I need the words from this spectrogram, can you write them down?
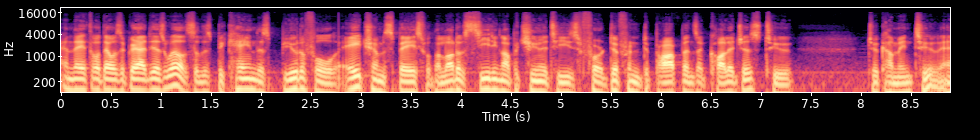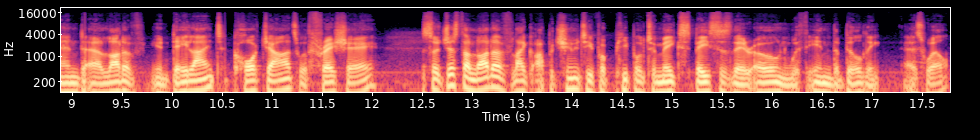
And they thought that was a great idea as well. So this became this beautiful atrium space with a lot of seating opportunities for different departments and colleges to to come into and a lot of you know, daylight, courtyards with fresh air. So just a lot of like opportunity for people to make spaces their own within the building as well.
